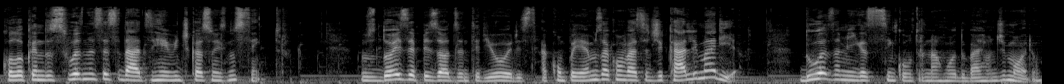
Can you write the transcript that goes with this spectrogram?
colocando suas necessidades e reivindicações no centro. Nos dois episódios anteriores, acompanhamos a conversa de Carla e Maria, duas amigas que se encontram na rua do bairro onde moram.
